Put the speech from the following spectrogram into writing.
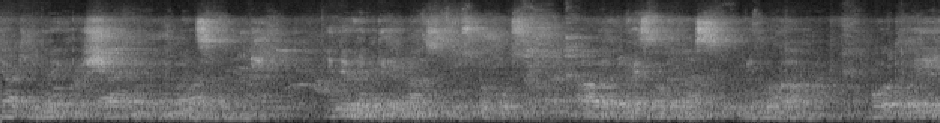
як і ми прощаємо винуватцям нашим. І не веди нас у спокусу, але визволи нас від лукавого. Бо Твоє є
